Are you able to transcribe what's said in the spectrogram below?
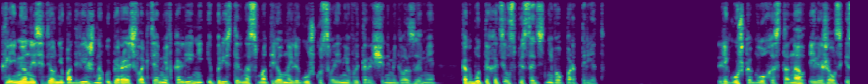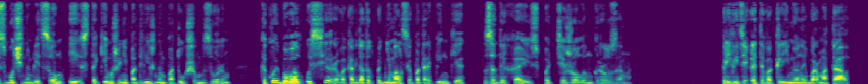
Клейменный сидел неподвижно, упираясь локтями в колени и пристально смотрел на лягушку своими вытаращенными глазами, как будто хотел списать с него портрет. Лягушка глухо стонал и лежал с измученным лицом и с таким же неподвижным потухшим взором, какой бывал у Серого, когда тот поднимался по тропинке, задыхаясь под тяжелым грузом. При виде этого клейменный бормотал.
